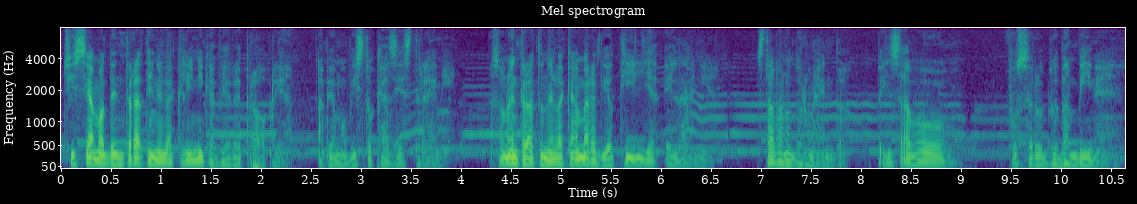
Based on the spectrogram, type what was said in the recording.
ci siamo addentrati nella clinica vera e propria. Abbiamo visto casi estremi. Sono entrato nella camera di Ottilia e Lania. Stavano dormendo. Pensavo fossero due bambine,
